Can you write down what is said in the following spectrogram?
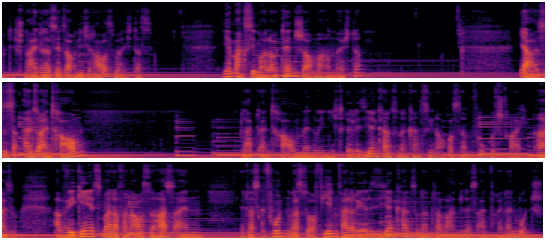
Und ich schneide das jetzt auch nicht raus, weil ich das hier maximal authentisch auch machen möchte. Ja, es ist also ein Traum. Bleibt ein Traum, wenn du ihn nicht realisieren kannst und dann kannst du ihn auch aus deinem Fokus streichen. Also, aber wir gehen jetzt mal davon aus, du hast ein, etwas gefunden, was du auf jeden Fall realisieren kannst und dann verwandle es einfach in einen Wunsch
